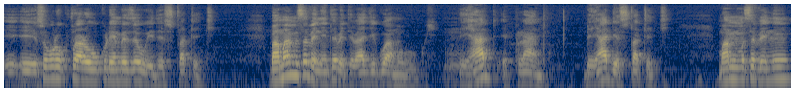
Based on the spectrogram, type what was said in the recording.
e- e- esobola okutwala obukulembeze with strategy. Bamami museveni entebe tebagigwamu bugwi. They had a plan. They had a strategy. Mwami museveni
